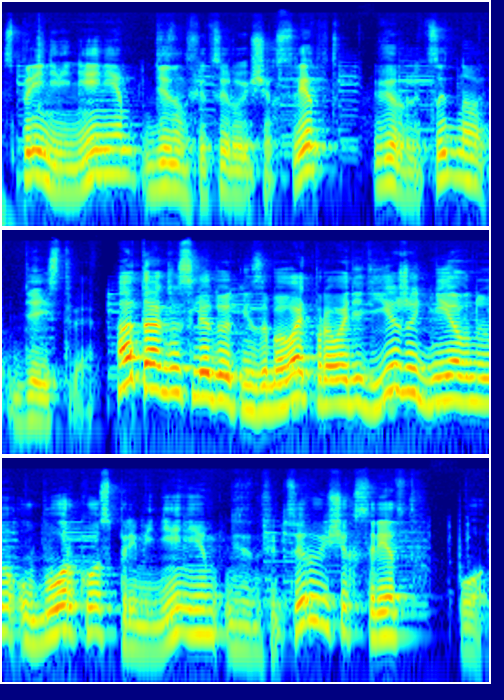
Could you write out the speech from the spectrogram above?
с применением дезинфицирующих средств вирулицидного действия. А также следует не забывать проводить ежедневную уборку с применением дезинфицирующих средств по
